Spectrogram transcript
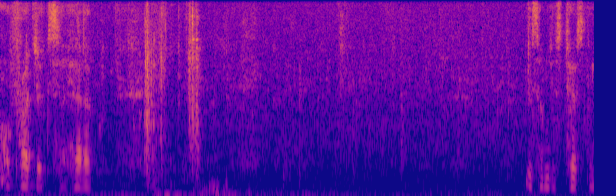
more projects I have. This I'm just testing.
